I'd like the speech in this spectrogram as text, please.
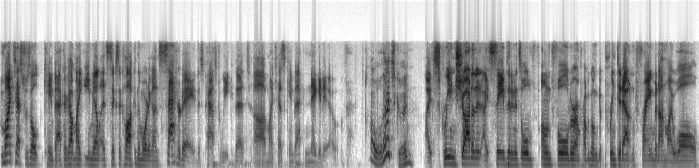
my test result came back. I got my email at six o'clock in the morning on Saturday this past week that uh, my test came back negative. Oh, well, that's good. I screenshotted it. I saved it in its old own folder. I'm probably going to print it out and frame it on my wall.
